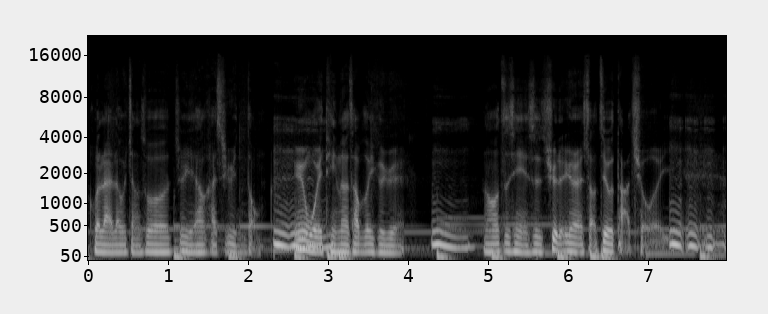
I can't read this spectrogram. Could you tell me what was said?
回来了，我讲说就也要开始运动，嗯，因为我也停了差不多一个月。嗯，然后之前也是去的越来越少，只有打球而已。嗯嗯嗯嗯，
